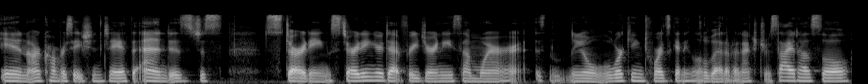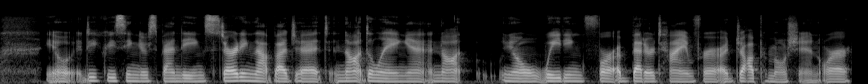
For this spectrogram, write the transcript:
in our conversation today at the end is just starting starting your debt-free journey somewhere you know working towards getting a little bit of an extra side hustle you know decreasing your spending starting that budget not delaying it and not you know waiting for a better time for a job promotion or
